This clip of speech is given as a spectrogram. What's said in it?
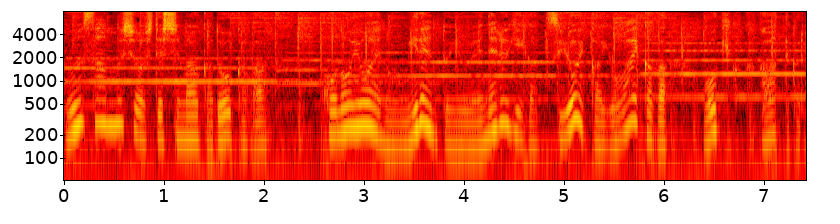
分散無償してしまうかどうかはこの世への未練というエネルギーが強いか弱いかが大きく関わってくる。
